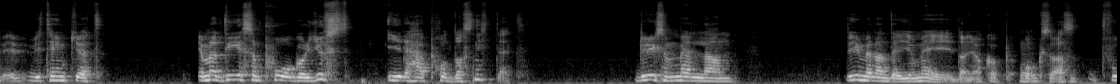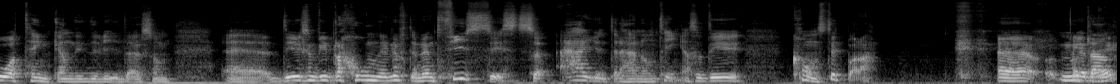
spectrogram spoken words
vi, vi tänker ju att jag menar, det som pågår just i det här poddavsnettet. Det är liksom mellan det är ju mellan dig och mig, Dan Jakob, Mm. också. Alltså två tänkande individer som... Eh, det är liksom vibrationer i luften. Rent fysiskt så är ju inte det här någonting. Alltså det är konstigt bara. Eh, medan... Okej.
